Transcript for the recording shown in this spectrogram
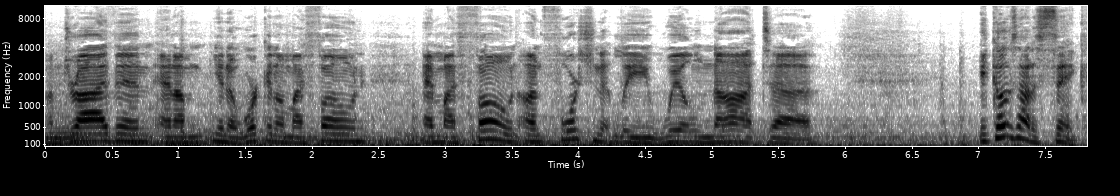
I'm driving and I'm, you know, working on my phone and my phone unfortunately will not uh it goes out of sync.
